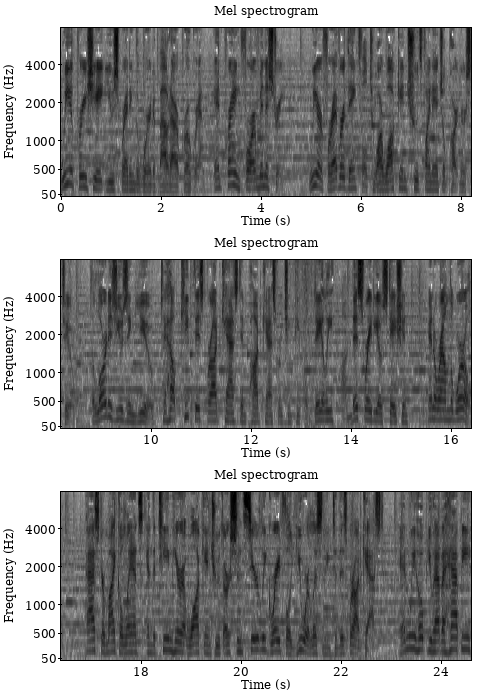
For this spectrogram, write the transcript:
We appreciate you spreading the word about our program and praying for our ministry. We are forever thankful to our Walk in Truth financial partners, too. The Lord is using you to help keep this broadcast and podcast reaching people daily on this radio station and around the world. Pastor Michael Lance and the team here at Walk in Truth are sincerely grateful you are listening to this broadcast, and we hope you have a happy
